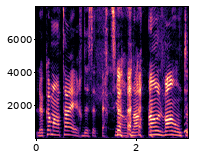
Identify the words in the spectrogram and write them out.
le commentaire de cette partie en, venant, en vente.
